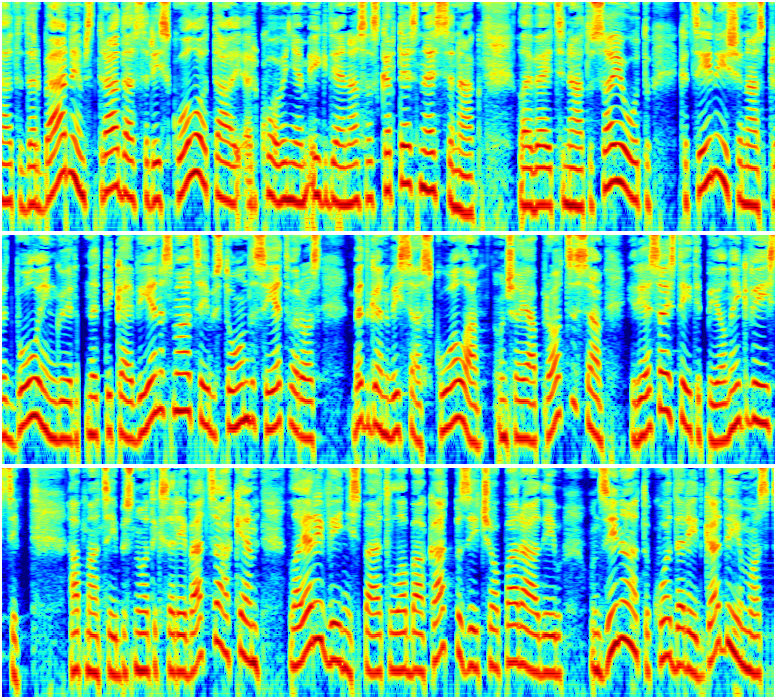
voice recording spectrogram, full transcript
Tātad ar bērniem strādās arī skolotāji, ar ko viņiem ikdienā saskarties nesenāk, lai veicinātu sajūtu, ka cīnīšanās pret bulingu ir ne tikai vienas mācību stundas ietvaros, bet gan visā skolā, un šajā procesā ir iesaistīti pilnīgi visi. Apmācības notiks arī vecākiem, lai arī viņi spētu labāk atpazīt šo parādību un zinātu, ko darīt gadījumos,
